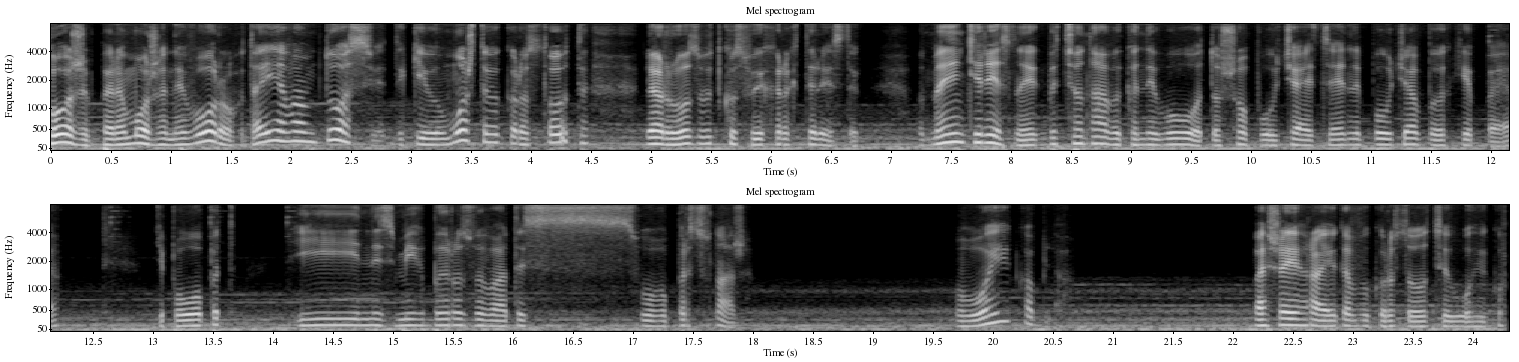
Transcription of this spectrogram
Кожен переможений ворог дає вам досвід, який ви можете використовувати для розвитку своїх характеристик. От мені інтересно, якби цього навика не було, то що виходить? Я не получав би ХП, типу опит, і не зміг би розвивати свого персонажа. Логіка, бля. Перша ігра, яка використовувала цю логіку.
